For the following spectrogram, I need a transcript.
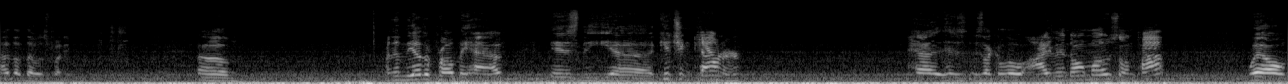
I thought that was funny. Um, and then the other problem they have is the uh, kitchen counter has is, is like a little island almost on top. Well,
